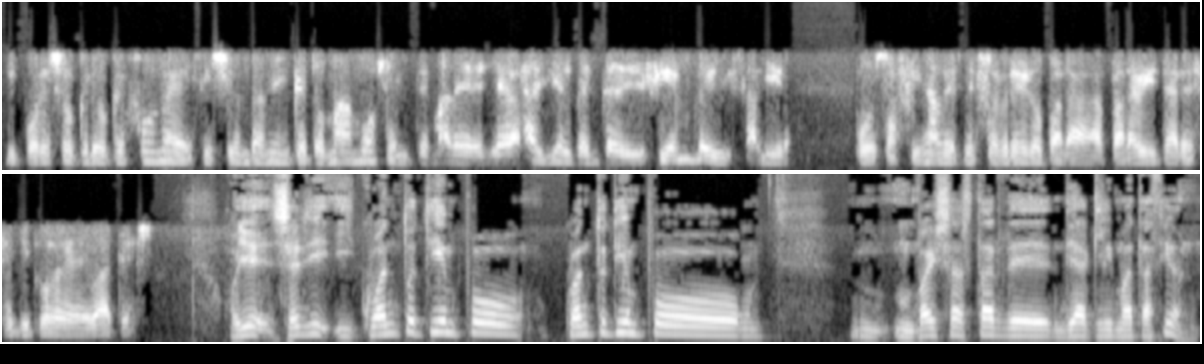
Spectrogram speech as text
y por eso creo que fue una decisión también que tomamos el tema de llegar allí el 20 de diciembre y salir pues a finales de febrero para, para evitar ese tipo de debates. Oye, Sergi, ¿y cuánto tiempo, cuánto tiempo vais a estar de, aclimatación?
